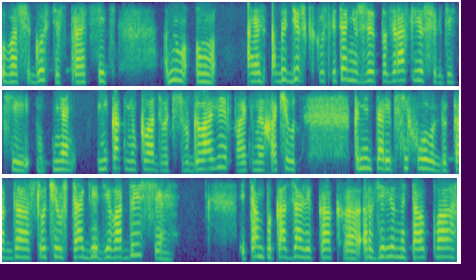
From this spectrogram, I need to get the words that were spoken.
у вашей гости спросить, ну, об издержках воспитания уже повзрослевших детей. У меня никак не укладывается в голове, поэтому я хочу вот комментарий психолога. Когда случилась трагедия в Одессе, и там показали, как э, разъяренная толпа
